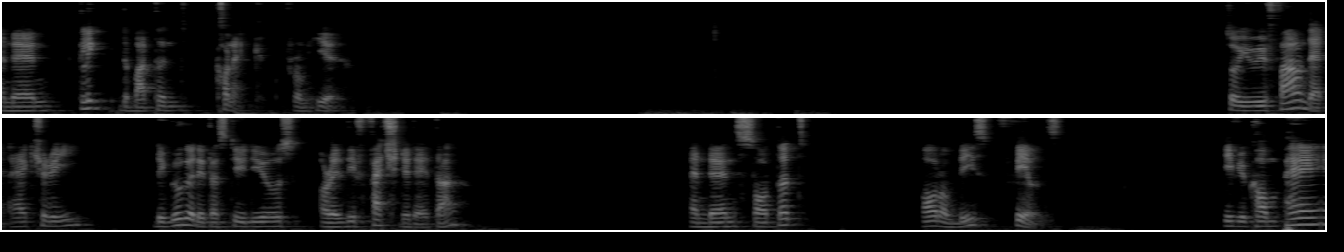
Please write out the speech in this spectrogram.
And then click the button connect from here So you will find that actually the Google Data Studios already fetched the data and then sorted all of these fields. If you compare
